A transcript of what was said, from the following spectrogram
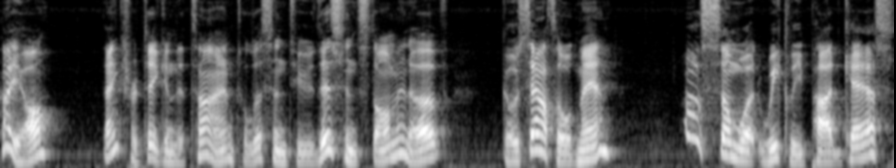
Hi, y'all. Thanks for taking the time to listen to this installment of Go South, Old Man, a somewhat weekly podcast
